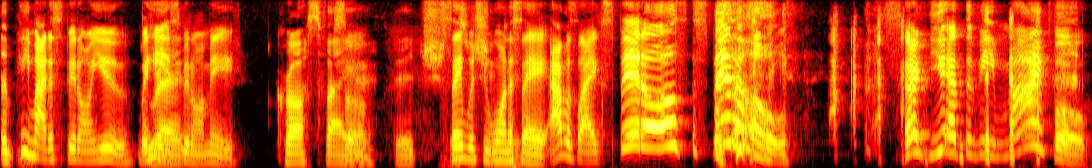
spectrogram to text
Uh, He might have spit on you, but he ain't spit on me. Crossfire, bitch. Say That's what you want to say. I was like, Spittles, Spittles. Sir, you have to be mindful.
